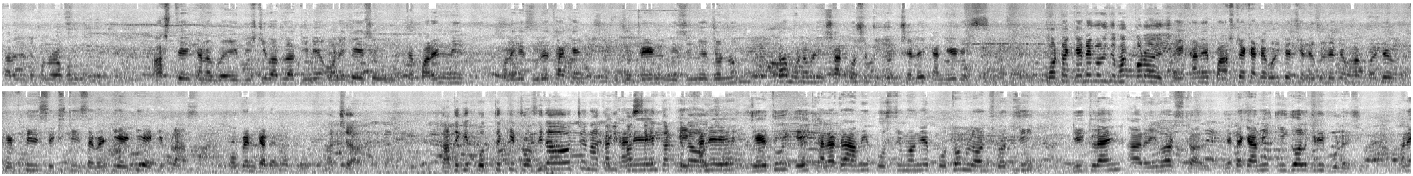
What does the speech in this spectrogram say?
কারও যাতে কোনো রকম আসতে কেন এই বৃষ্টি বাদলার দিনে অনেকে এসে উঠতে পারেননি অনেকে দূরে থাকেন কিছু ট্রেন মিসিংয়ের জন্য তা মোটামুটি ষাট পঁয়ষট্টি জন ছেলে ক্যান্ডিডেট এসেছে। কটা ক্যাটাগরিতে ভাগ করা হয়েছে? এখানে পাঁচটা ক্যাটাগরিতে ছেলেগুলোকে ভাগ করা হয়েছে fifty sixty seventy eighty eighty plus open category আচ্ছা। তাতে কি প্রত্যেককে ট্রফি দেওয়া হচ্ছে না খালি ফার্স্ট সেকেন্ড থার্ড এখানে যেহেতু এই খেলাটা আমি পশ্চিমবঙ্গে প্রথম লঞ্চ করছি ডিক্লাইন আর রিভার্স কাল যেটাকে আমি ইগল গ্রিপ বলেছি। মানে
